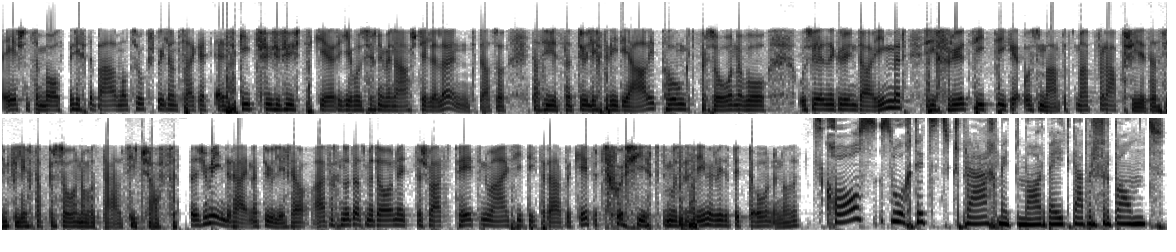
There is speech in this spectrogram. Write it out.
Erstens einmal will ich den Ball mal zurückspielen und sagen, es gibt 55-Jährige, die sich nicht mehr anstellen lassen. Also, das ist jetzt natürlich der ideale Punkt. Personen, die aus welchen Gründen auch immer sich frühzeitig aus dem Arbeitsmarkt verabschieden. Das sind vielleicht auch Personen, die Teilzeit arbeiten. Das ist eine Minderheit natürlich. Ja. Einfach nur, dass man da nicht den schwarzen Peter nur einseitig der Arbeitgeber zuschiebt, muss man immer wieder betonen. Oder? Das KOS sucht jetzt das Gespräch mit dem Arbeitgeberverband.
